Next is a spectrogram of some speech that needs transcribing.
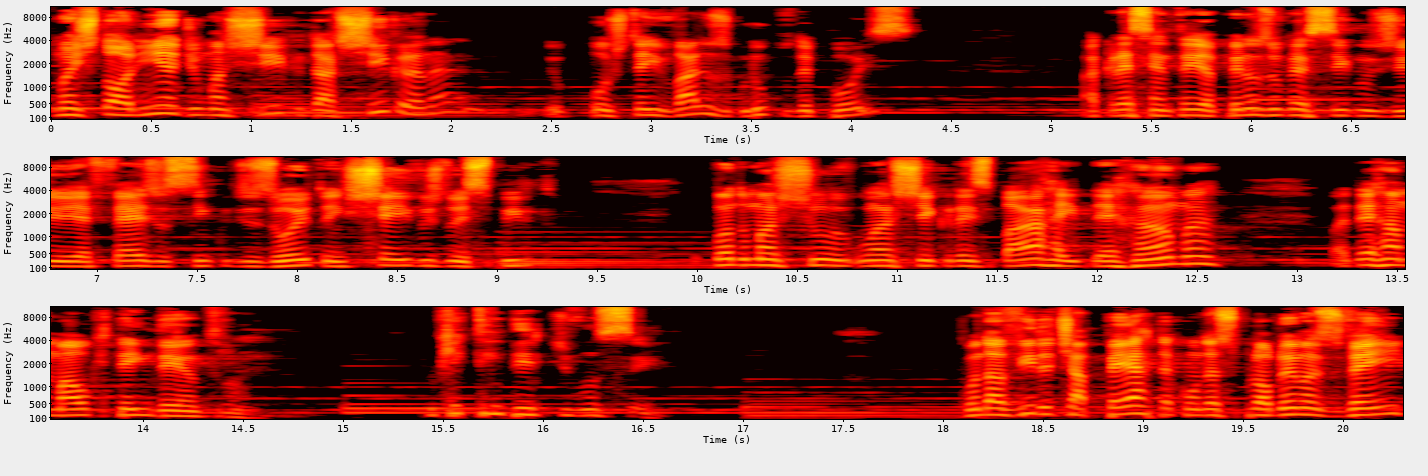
uma historinha de uma xícara, da xícara, né? Eu postei em vários grupos depois. Acrescentei apenas o versículo de Efésios 5,18, enchei-vos do Espírito. Quando uma, uma xícara esbarra e derrama, vai derramar o que tem dentro. O que, que tem dentro de você? Quando a vida te aperta, quando os problemas vêm,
